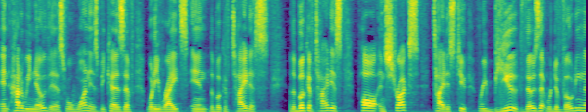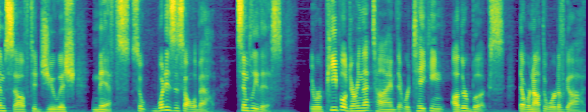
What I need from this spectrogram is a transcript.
And how do we know this? Well, one is because of what he writes in the book of Titus. In the book of Titus, Paul instructs Titus to rebuke those that were devoting themselves to Jewish myths. So, what is this all about? Simply this there were people during that time that were taking other books that were not the Word of God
